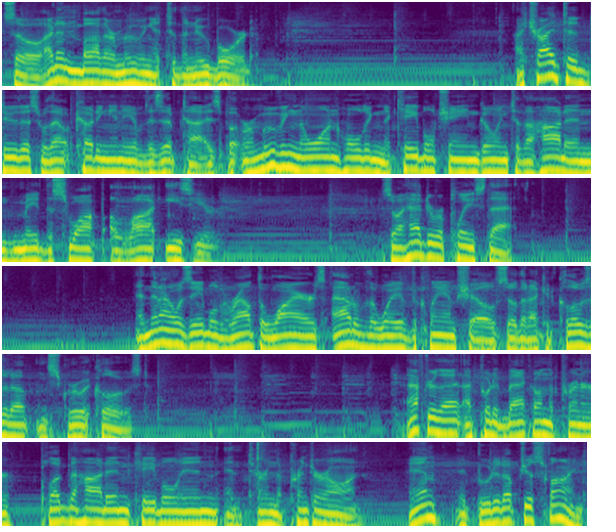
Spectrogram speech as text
So I didn't bother moving it to the new board. I tried to do this without cutting any of the zip ties, but removing the one holding the cable chain going to the hot end made the swap a lot easier. So I had to replace that and then I was able to route the wires out of the way of the clamshell so that I could close it up and screw it closed. After that, I put it back on the printer, plugged the hot end cable in, and turned the printer on. And it booted up just fine.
